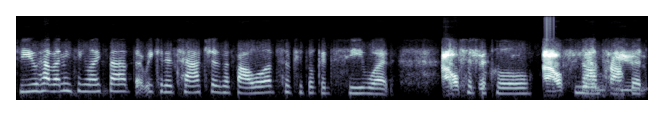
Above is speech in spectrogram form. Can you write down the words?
Do you have anything like that that we could attach as a follow-up so people could see what I'll a typical I'll nonprofit you,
